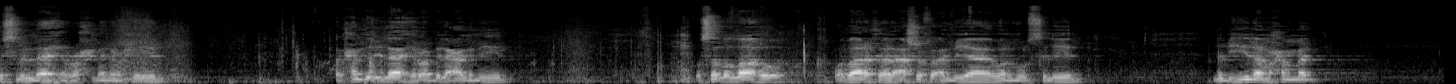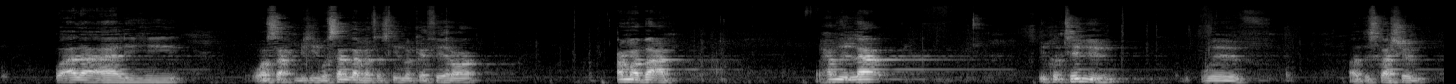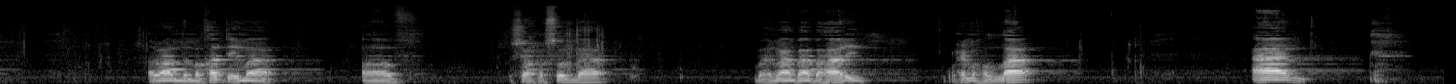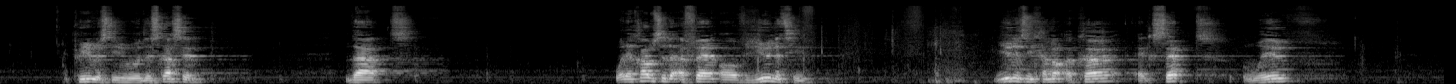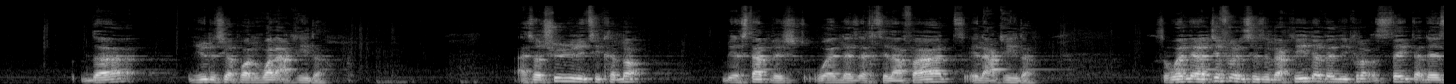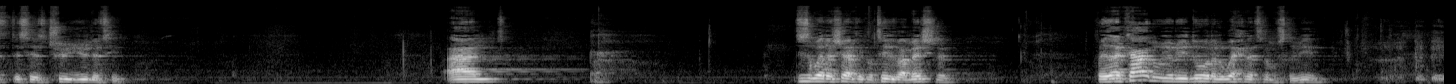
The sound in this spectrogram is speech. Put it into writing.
بسم الله الرحمن الرحيم الحمد لله رب العالمين وصلى الله وبارك على أشرف الأنبياء والمرسلين نبينا محمد وعلى آله وصحبه وسلم تسليما كثيرا أما بعد الحمد لله we continue with our discussion around the Muqaddimah of Sharh Sunnah by Imam Barbahari, rahimahullah. And previously we were discussing that when it comes to the affair of unity, unity cannot occur except with the unity upon one aqidah. And so true unity cannot be established when there's ikhtilafat in aqidah. So when there are differences in aqidah, then you cannot state that there's, this is true unity. And this is where the Shaykh continues by mentioning فإذا كانوا يريدون الوحدة المسلمين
